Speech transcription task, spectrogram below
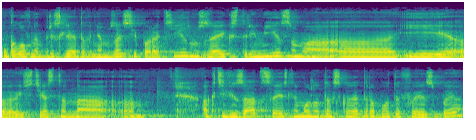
уголовным преследованием за сепаратизм, за экстремизм а, и, а, естественно, а, активизация, если можно так сказать, работы ФСБ.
